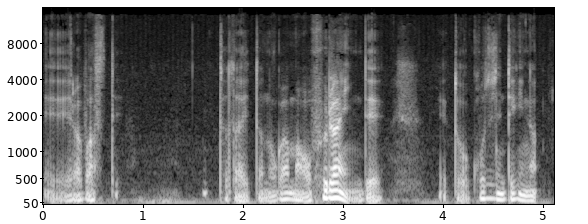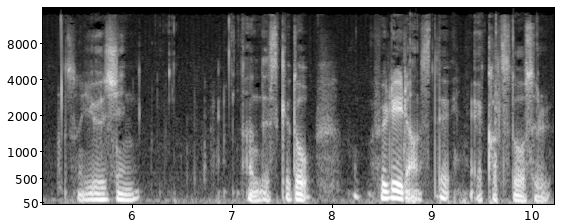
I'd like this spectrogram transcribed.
え選ばせていただいたのが、まあ、オフラインで、えっと個人的なその友人なんですけどフリーランスで活動する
